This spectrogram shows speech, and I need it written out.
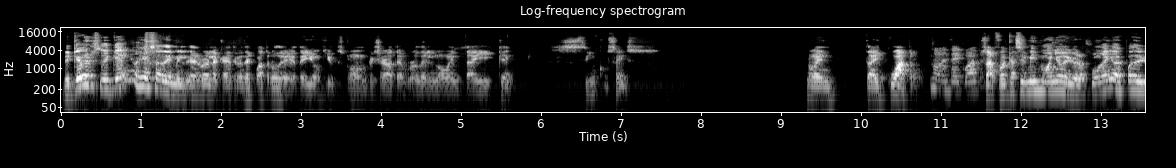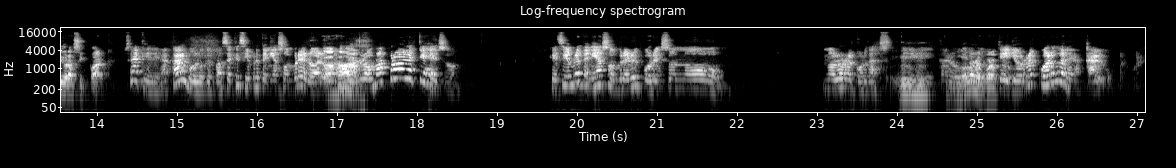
¿De qué, vers- ¿De qué año es esa de Milagro de la calle 34 de, de John Hughes con Richard Attenborough? ¿Del 90 y qué? ¿5, 6? 94. 94. O sea, fue casi el mismo año de Jurassic Fue un año después de Jurassic Park. O sea, que él era calvo, lo que pasa es que siempre tenía sombrero. A lo, Ajá. mejor, lo más probable es que es eso. Que siempre tenía sombrero y por eso no, no lo recordaste Ujú. calvo. No lo recuerdo Que yo recuerdo él era calvo, pero bueno.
